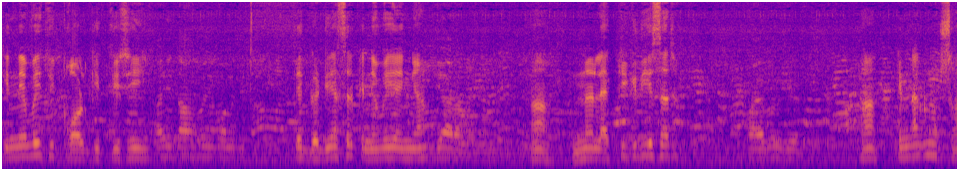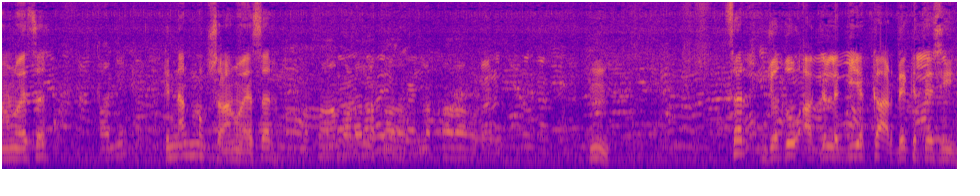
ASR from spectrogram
ਕਿੰਨੇ ਵਜੇ ਤੁਸੀਂ ਕਾਲ ਕੀਤੀ ਸੀ? ਅਸੀਂ 10 ਵਜੇ ਕਾਲ ਕੀਤੀ ਸੀ। ਤੇ ਗੱਡੀਆਂ ਸਰ ਕਿੰਨੇ ਵਜੇ ਆਈਆਂ? 11 ਵਜੇ ਹਾਂ। ਨਲੈਕੀ ਕਿਹਦੀ ਹੈ ਸਰ? ਫਾਇਰ ਬ੍ਰਿਗੇਡ ਹਾਂ। ਕਿੰਨਾ ਕੁ ਨੁਕਸਾਨ ਹੋਇਆ ਸਰ? ਹਾਂਜੀ? ਕਿੰਨਾ ਕੁ ਨੁਕਸਾਨ ਹੋਇਆ ਸਰ? ਨੁਕਸਾਨ ਸਾਡਾ ਲੱਖਾਂ ਦਾ ਲੱਖਾਂ ਦਾ ਹੋ ਗਿਆ। ਹੂੰ। ਸਰ ਜਦੋਂ ਅੱਗ ਲੱਗੀ ਹੈ ਘਰ ਦੇ ਕਿੱਥੇ ਸੀ?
